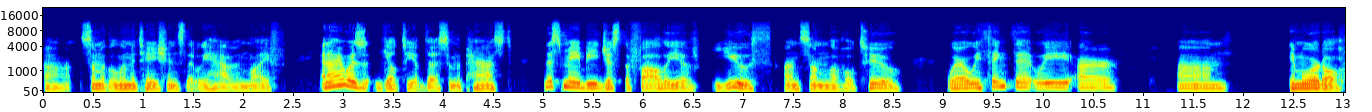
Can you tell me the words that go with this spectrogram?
uh, some of the limitations that we have in life. And I was guilty of this in the past this may be just the folly of youth on some level too, where we think that we are um, immortal,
